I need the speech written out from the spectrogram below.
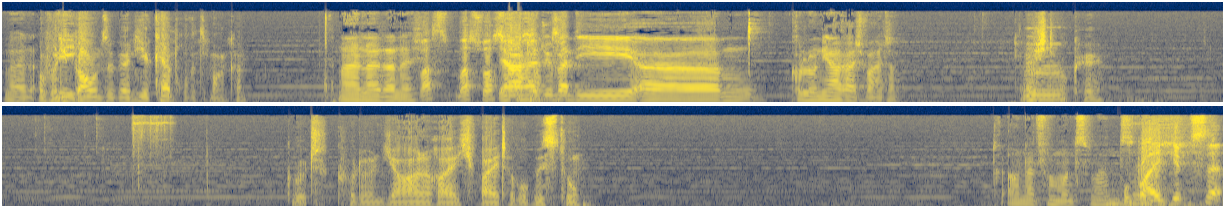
Leider. Obwohl Wie? ich bauen sogar hier Kernprovinz machen kann. Nein, leider nicht. Was? Was? Was? Ja, was, halt was? über die ähm, Kolonialreichweite. Echt? Mhm. Okay. Gut, Kolonialreichweite, wo bist du? 325. Wobei gibt's ne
